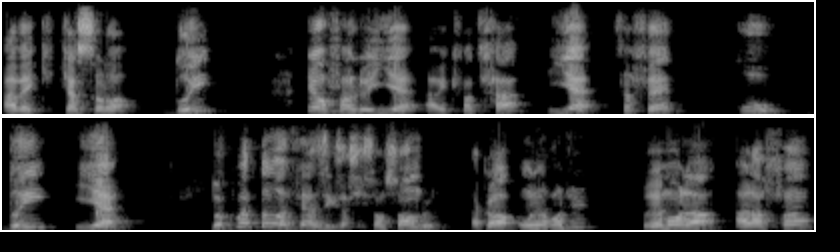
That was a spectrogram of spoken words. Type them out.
avec kasra, dri. Et enfin le ya avec fatha, ya, ça fait dri, ya. Donc maintenant on va faire les exercices ensemble, d'accord? On est rendu vraiment là à la fin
